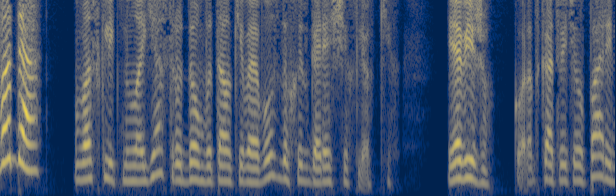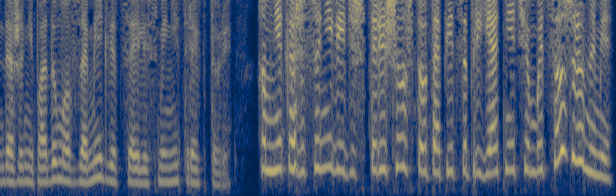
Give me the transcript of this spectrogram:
вода!» — воскликнула я, с трудом выталкивая воздух из горящих легких. «Я вижу», — коротко ответил парень, даже не подумав замедлиться или сменить траекторию. «А мне кажется, не видишь, ты решил, что утопиться приятнее, чем быть сожранными?»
